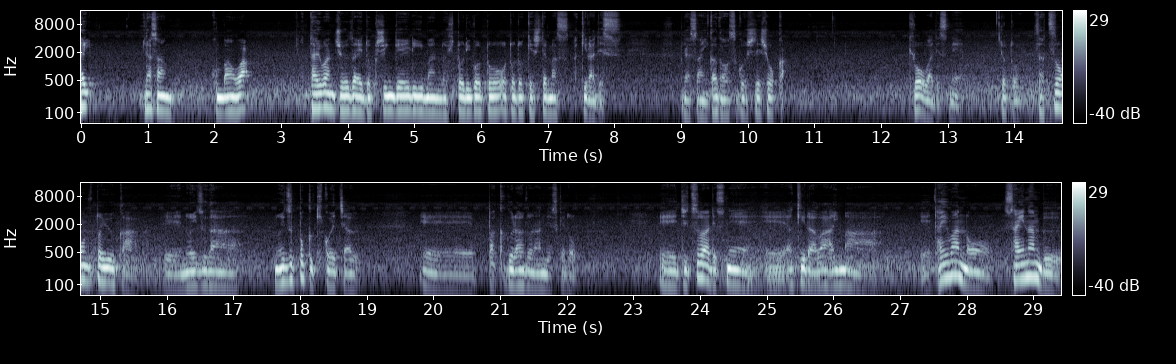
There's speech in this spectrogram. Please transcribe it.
はい。皆さんこんばんは。台湾駐在独身ゲイリーマンの独り言をお届けしてます。あきらです。皆さんいかがお過ごしでしょうか？今日はですねちょっと雑音というか、えー、ノイズがノイズっぽく聞こえちゃう、えー、バックグラウンドなんですけど、えー、実はですねあきらは今、え台湾の最南部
